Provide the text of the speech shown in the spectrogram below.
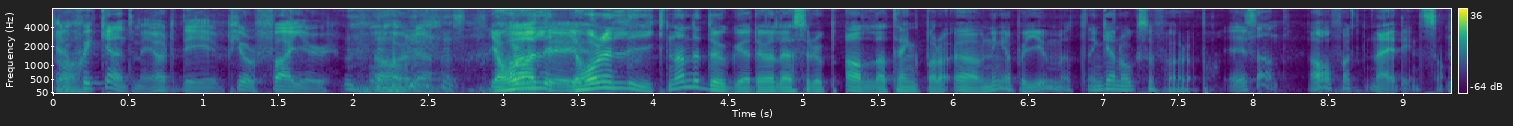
Kan Ja. du skicka den till mig? Jag har hört att det är pure fire på Ja. hörlurarna. alltså. Jag har, en, li- jag har en liknande dugga där jag läser upp alla tänkbara övningar på gymmet. Den kan du också föra på. Är det sant? Ja, faktiskt. Nej, det är inte sant.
